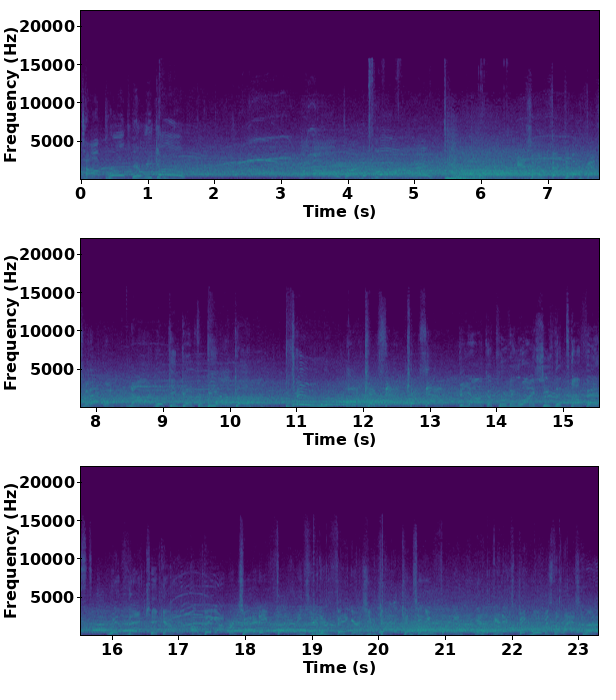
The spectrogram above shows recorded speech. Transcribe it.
Top rope. Here we go. Why she's the toughest with that kick out. A big opportunity falling through their fingers. You've got to continue fighting and hope your next big move is the last one.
